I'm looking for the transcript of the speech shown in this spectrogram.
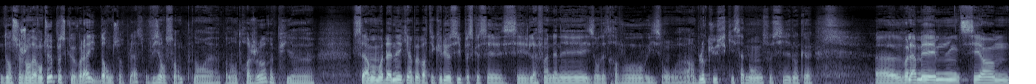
dans ce genre d'aventure parce que voilà, ils dorment sur place, on vit ensemble pendant, euh, pendant trois jours et puis euh, c'est un moment de l'année qui est un peu particulier aussi parce que c'est c'est la fin de l'année, ils ont des travaux, ils ont un blocus qui s'annonce aussi donc euh, euh voilà, mais hum, c'est un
